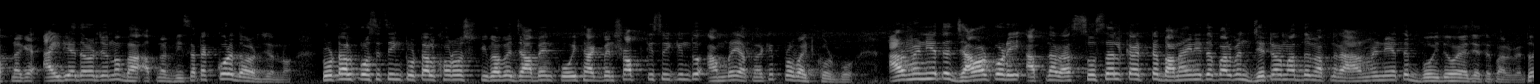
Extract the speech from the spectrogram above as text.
আপনাকে আইডিয়া দেওয়ার জন্য বা আপনার ভিসাটা করে দেওয়ার জন্য। টোটাল প্রসেসিং টোটাল খরচ, কীভাবে যাবেন, কই থাকবেন সব কিছুই কিন্তু আমরাই আপনাকে প্রোভাইড করব। আর্মেনিয়াতে যাওয়ার পরেই আপনারা সোশ্যাল কার্ডটা বানিয়ে নিতে পারবেন, যেটার মাধ্যমে আপনারা আর্মেনিয়াতে বৈধ হয়ে যেতে পারবেন। তো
